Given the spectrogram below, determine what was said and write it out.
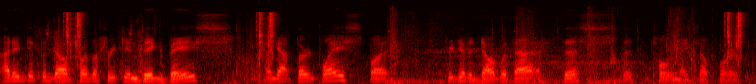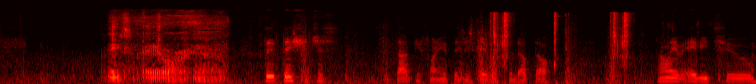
I didn't get the dub for the freaking big base. I got third place, but if we get a dub with that, this, that totally makes up for it. I need some AR, yeah. They, they should just, that'd be funny if they just gave us the dub though. I only have 82.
